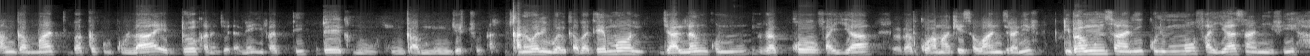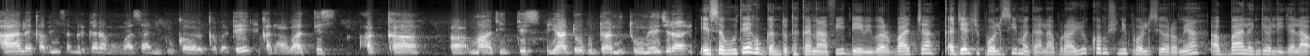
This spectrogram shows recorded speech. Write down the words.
hanga ammaatti bakka qulqullaa'aa iddoo kana jedhamee ifatti beeknu hin qabnu jechuudha. Kana waliin wal qabatee immoo jaallan kun rakkoo fayyaa rakkoo hamaa keessa waan jiraniif dhibamuun isaanii kun immoo fayyaa isaanii fi haala qabinsa mirga namummaa isaanii duukaa wal qabatee akka dhaabaattis akka maatiittis yaaddoo guddaa nutti uumee jira. Eessa buutee hooggantoota kanaa fi deebii barbaacha qajeelcha poolisii magaalaa Buraayyuu Koomishinii Poolisii Oromiyaa Abbaa Alangee Waliigalaa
